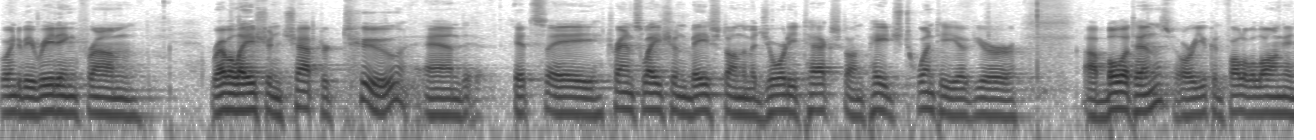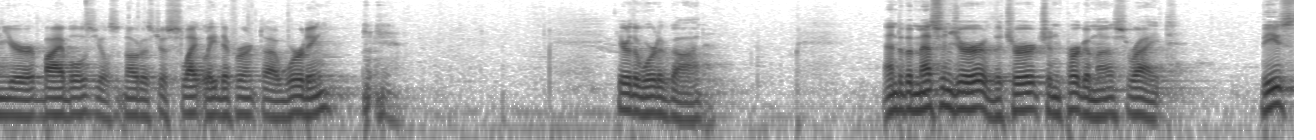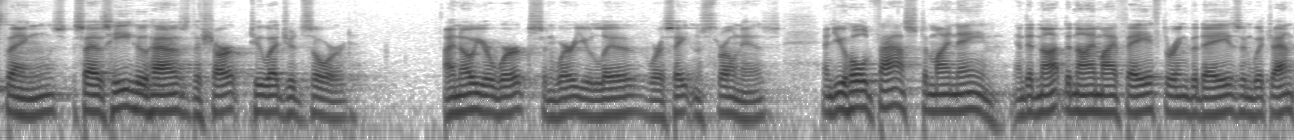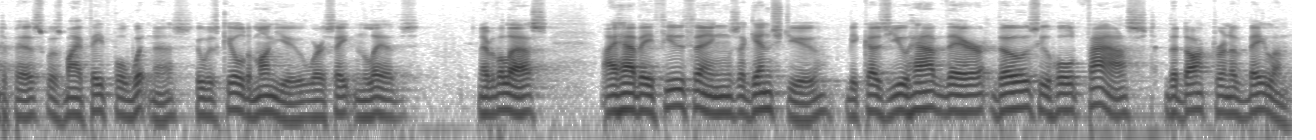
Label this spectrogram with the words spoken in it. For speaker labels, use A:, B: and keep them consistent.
A: going to be reading from Revelation chapter 2, and it's a translation based on the majority text on page 20 of your uh, bulletins, or you can follow along in your Bibles. You'll notice just slightly different uh, wording. Hear the word of God. And to the messenger of the church in Pergamos, write These things says he who has the sharp two edged sword. I know your works and where you live, where Satan's throne is, and you hold fast to my name, and did not deny my faith during the days in which Antipas was my faithful witness, who was killed among you, where Satan lives. Nevertheless, I have a few things against you, because you have there those who hold fast the doctrine of Balaam,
